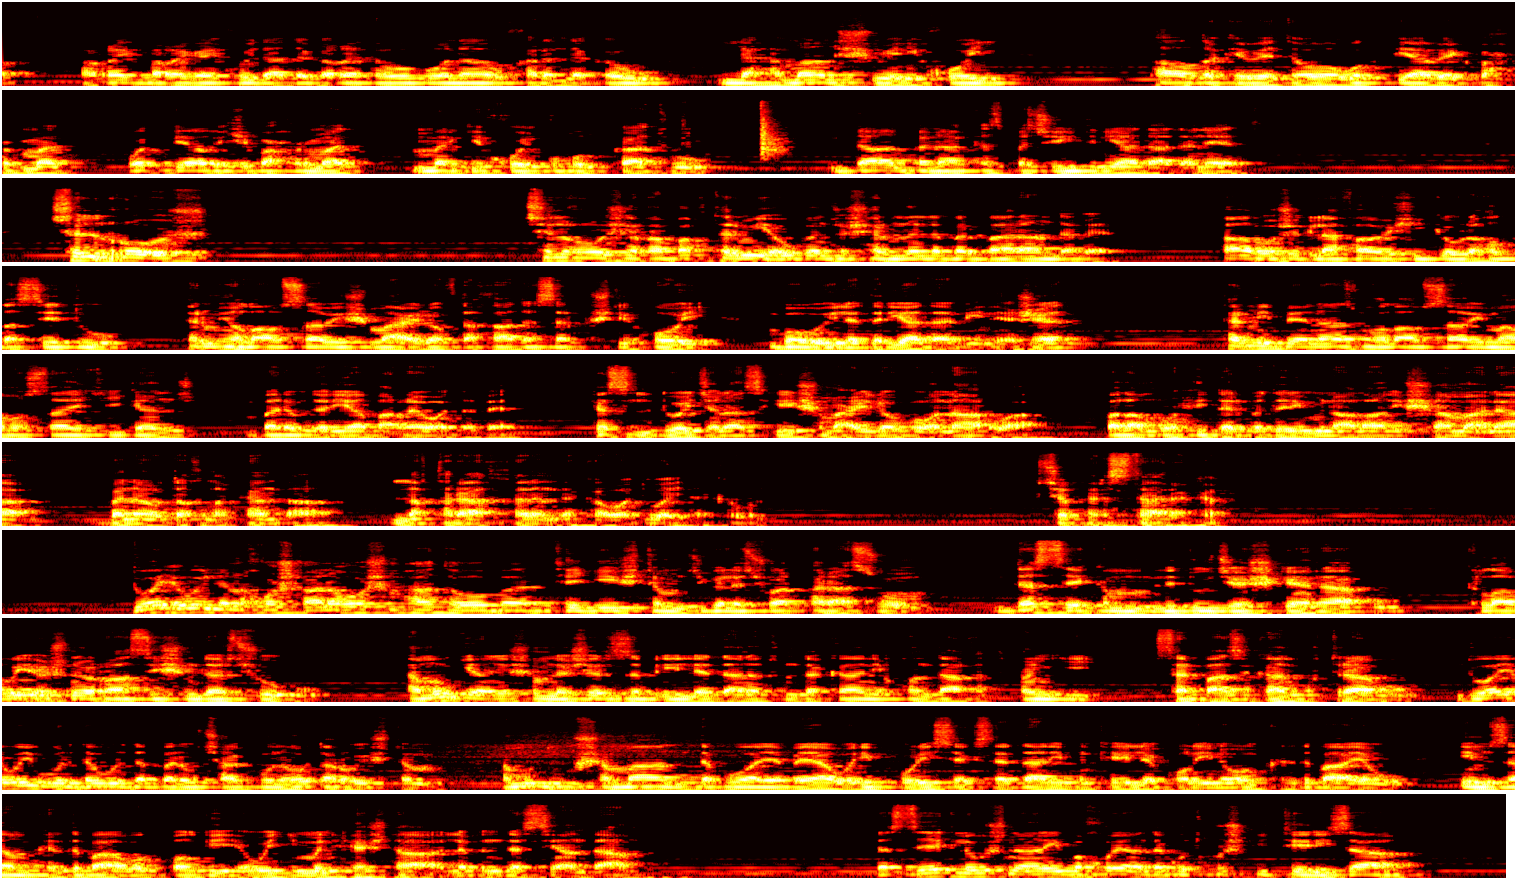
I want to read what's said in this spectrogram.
ڕێک بە ڕێگای خۆیدا دەگەڕێتەوە بۆ ناو خەرندەکە و لە هەمان شوێنی خۆی پاڵ دەکەوێتەوە وەک پیاوێک بە حرمەت وەک پیاوێکی بە حرمەت مەرگی خۆی قوبوڵ بکات و دان بە ناکەس بەچەی دنیادا دەنێت چل ڕۆژ چل ڕۆژی ڕەبق تەرمی ئەو گەنجە شەرمنە لەبەر باران دەبێت تا ڕۆژێک لافاوێکی گەورە هەڵدەسێت و تەرمی هەڵاوساوی شماعیرۆف دەخاتە سەر پشتی خۆی بۆ ئەوی لە دەریادا بینێژێت تەرمی بێناز و هەڵاوساوی مامۆستایەکی گەنج بەرەو دەریا بەڕێوە دەبێت کەس لە دوای جەنازەکەی شماعیلۆڤەوە ناڕوە بەڵام ڕۆحی دەربەدەری مناڵانی شامالە بەناو دەغڵەکاندا لە قەرا خەرندەکەەوە دوای دەکەون کچە پەرستارەکە دوای ئەوەی لە نەخۆشخانە هۆشم هاتەوە بەر تێگەیشتم جگە لە چوار پەراسوم دەستێکم لە دوو جێشکێنرا بوو کڵاوی ئەژنۆ ڕاستیشم دەرچوو بوو هەموو گیانیشم لەژێر زەبری لێدانە توندەکانی قۆنداغە تفەنگی سەربازەکان کوترابوو. دوای ئەوەی وردە وردە بەرەو چاکبوونەوە دەڕۆیشتم، هەموو دووشەمان دەبووایە بە یاوەری پۆلیسێک سەردانی بنکەی لێکۆڵینەوەم کردبایە و ئیمزام کردبا وەک بەڵگەی ئەوەی من هێشتا لە بن دەستیاندام. دەستەیەک لەو ژنانەی بە خۆیان دەگوت خوشکی تێریزا،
